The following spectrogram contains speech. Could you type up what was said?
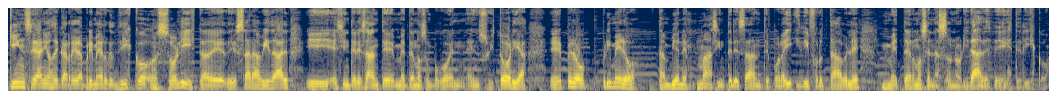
15 años de carrera, primer disco solista de, Sara Vidal y es interesante meternos un poco en, su historia, eh, pero primero también es más interesante por ahí y disfrutable meternos en las sonoridades de este disco.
